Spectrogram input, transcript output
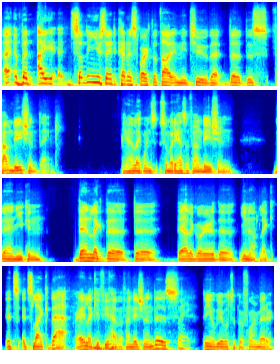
I, but I something you said kind of sparked the thought in me too that the this foundation thing. You know, like when somebody has a foundation, then you can then like the the the allegory or the you know like it's it's like that right like if you Mhm. have a foundation in this Right. then you'll be able to perform better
